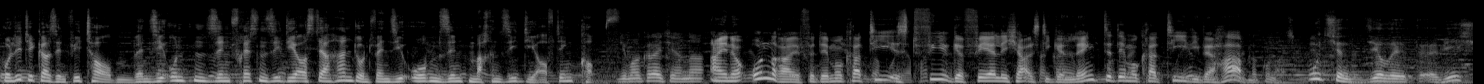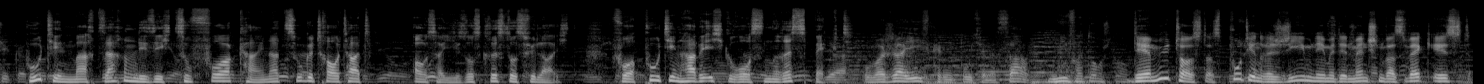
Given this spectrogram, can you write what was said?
Politiker sind wie Tauben. Wenn sie unten sind, fressen sie dir aus der Hand und wenn sie oben sind, machen sie dir auf den Kopf. Eine unreife Demokratie ist viel gefährlicher als die gelenkte Demokratie, die wir haben. Putin macht Sachen, die sich zuvor keiner zugetraut hat. Außer Jesus Christus vielleicht. Vor Putin habe ich großen Respekt. Der Mythos, das Putin-Regime nehme den Menschen was weg, ist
